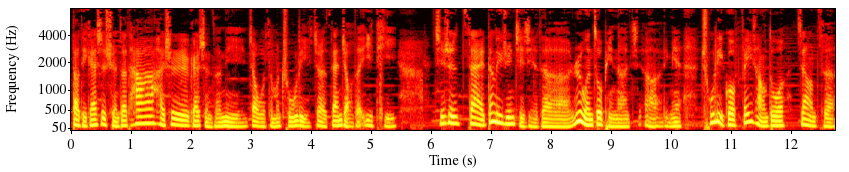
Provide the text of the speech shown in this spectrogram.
到底该是选择他，还是该选择你？叫我怎么处理这三角的议题？其实，在邓丽君姐姐的日文作品呢，呃，里面处理过非常多这样子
